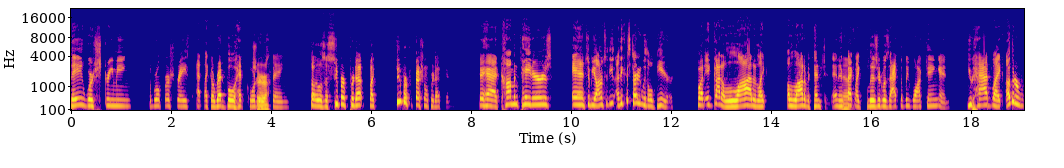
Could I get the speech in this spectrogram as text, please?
They were streaming the world first race at like a Red Bull headquarters Sure. thing. So it was a super product, like super professional production. They had commentators, and to be honest with you, I think it started with Uldir, but it got a lot of like a lot of attention. And in Yeah. fact, like Blizzard was actively watching, and you had like other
